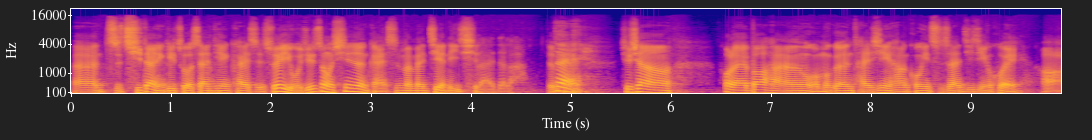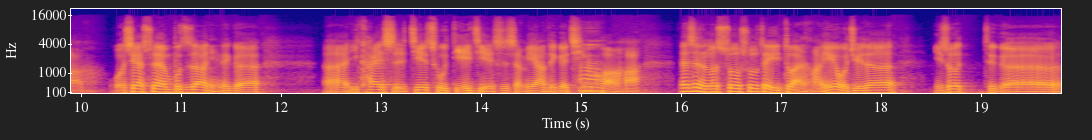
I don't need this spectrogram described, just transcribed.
呃，只期待你可以做三天开始，所以我觉得这种信任感是慢慢建立起来的啦，对不对？对，就像后来包含我们跟台新银行公益慈善基金会啊，我现在虽然不知道你那个呃一开始接触蝶姐是什么样的一个情况哈，嗯、但是能不能说出这一段哈？因为我觉得你说这个。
